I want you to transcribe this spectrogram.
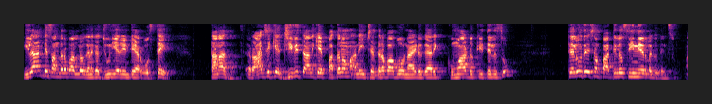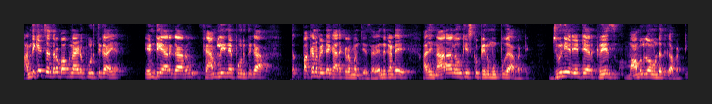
ఇలాంటి సందర్భాల్లో కనుక జూనియర్ ఎన్టీఆర్ వస్తే తన రాజకీయ జీవితానికే పతనం అని చంద్రబాబు నాయుడు గారి కుమారుడికి తెలుసు. తెలుగుదేశం పార్టీలో సీనియర్లకు తెలుసు. అందుకే చంద్రబాబు నాయుడు పూర్తిగా ఎన్టీఆర్ గారు ఫ్యామిలీనే పూర్తిగా పక్కన పెట్టే కార్యక్రమం చేశారు. ఎందుకంటే అది నారా లోకేష్కు పెను ముప్పు కాబట్టి. జూనియర్ ఎన్టీఆర్ క్రేజ్ మామూలుగా ఉండదు కాబట్టి.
